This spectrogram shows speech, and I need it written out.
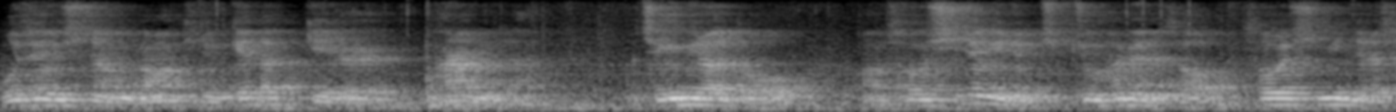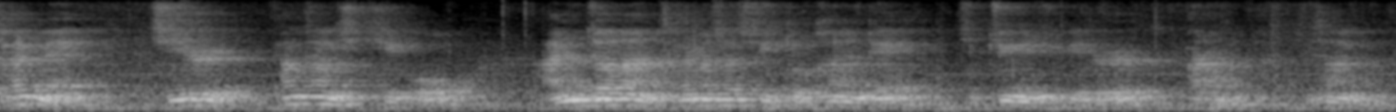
오세훈 시장은 명확히 좀 깨닫기를 바랍니다. 지금이라도 어, 서울 시정에 좀 집중하면서 서울 시민들의 삶의 질을 향상시키고 안전한 삶을 살 수 있도록 하는데 집중해 주기를 바랍니다. 이상입니다.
